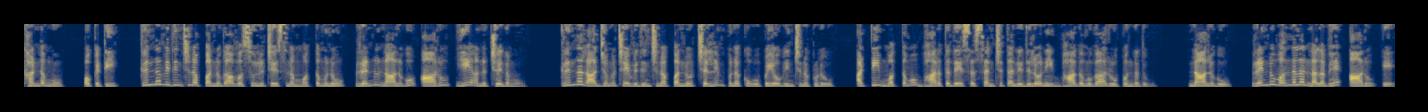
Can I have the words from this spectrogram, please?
ఖండము ఒకటి క్రింద విధించిన పన్నుగా వసూలు చేసిన మొత్తమును రెండు నాలుగు ఆరు ఏ అనుచ్ఛేదము. క్రింద రాజ్యముచే విధించిన పన్ను చెల్లింపునకు ఉపయోగించినప్పుడు అట్టి మొత్తము భారతదేశ సంచిత నిధిలోని భాగముగా రూపొందదు. నాలుగు రెండు వందల నలభై ఆరు ఏ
